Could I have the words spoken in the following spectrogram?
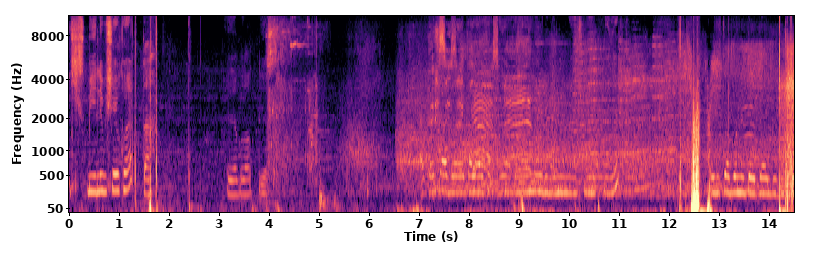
XB'li bir şey koyak da. Böyle blokluyor. Arkadaşlar bu arada like atmayı, abone olmayı, bildirimleri açmayı unutmayın. İlk abone de özel bir video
